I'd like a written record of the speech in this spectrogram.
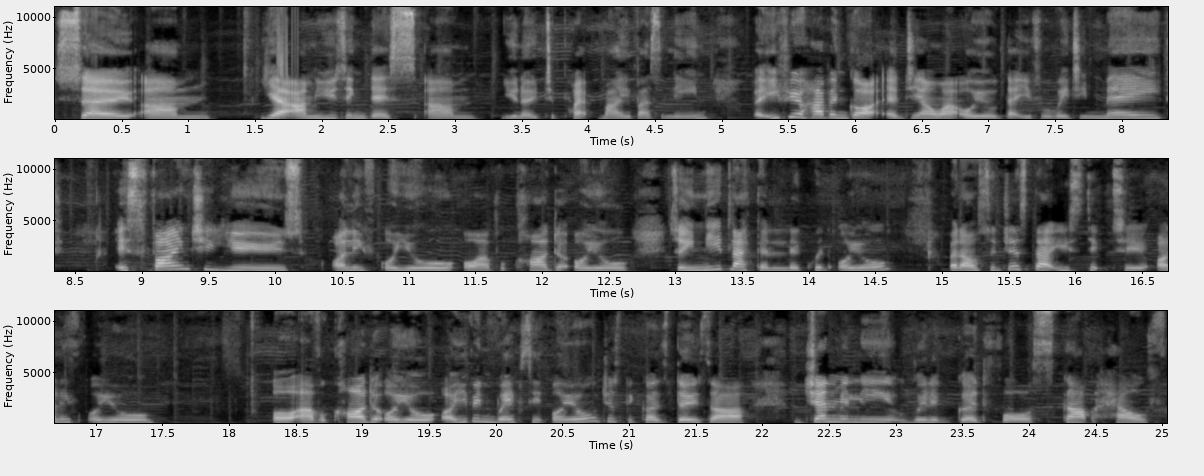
So um yeah i'm using this um you know to prep my vaseline. But if you haven't got a diy oil that you've already made it's fine to use olive oil or avocado oil. So you need like a liquid oil. But i'll suggest that you stick to olive oil or avocado oil or even rapeseed oil just because those are generally really good for scalp health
